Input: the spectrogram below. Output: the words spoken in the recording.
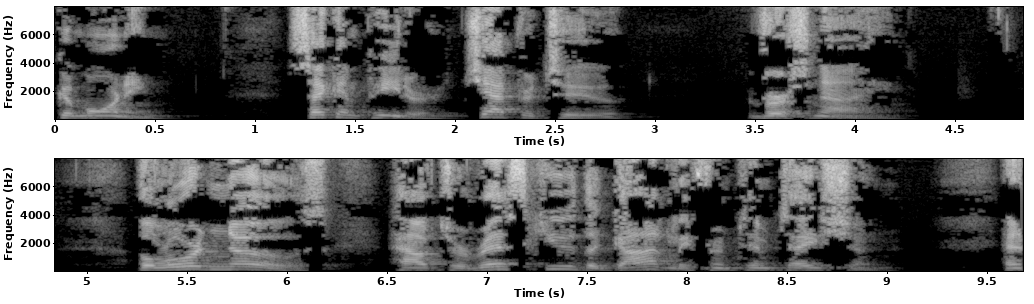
Good morning. 2 Peter chapter 2 verse 9. The Lord knows how to rescue the godly from temptation and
